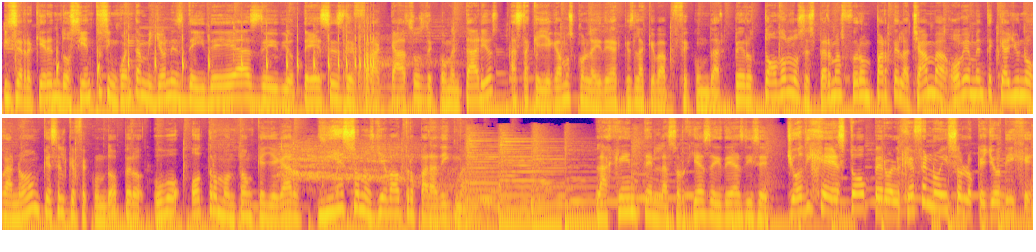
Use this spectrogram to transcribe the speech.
y se requieren 250 millones de ideas, de idioteces, de fracasos, de comentarios, hasta que llegamos con la idea que es la que va a fecundar. Pero todos los espermas fueron parte de la chamba. Obviamente que hay uno ganón, que es el que fecundó, pero hubo otro montón que llegaron. Y eso nos lleva a otro paradigma. La gente en las orgías de ideas dice, yo dije esto, pero el jefe no hizo lo que yo dije.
